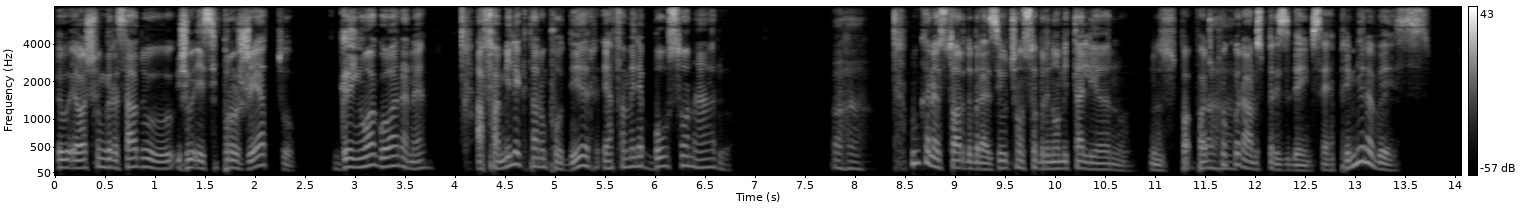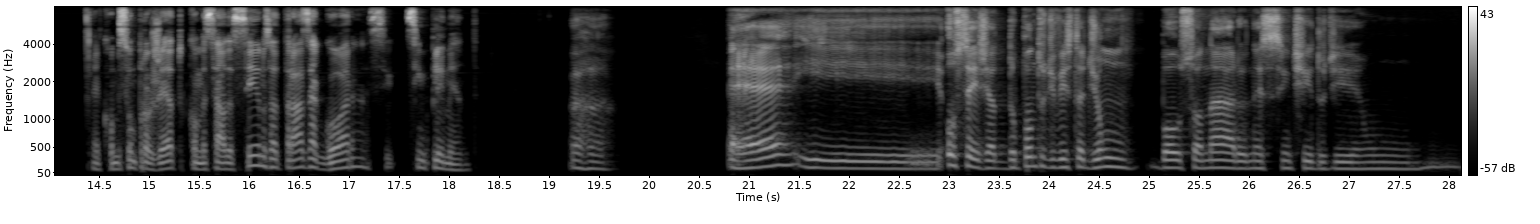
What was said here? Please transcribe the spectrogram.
Eu, eu acho engraçado, esse projeto ganhou agora, né? A família que está no poder é a família Bolsonaro. Uhum. Nunca na história do Brasil tinha um sobrenome italiano. Nos, pode uhum. procurar nos presidentes, é a primeira vez. É como se um projeto começado há 100 anos atrás agora se, se implementa. Uhum. É, e. Ou seja, do ponto de vista de um Bolsonaro, nesse sentido de um,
